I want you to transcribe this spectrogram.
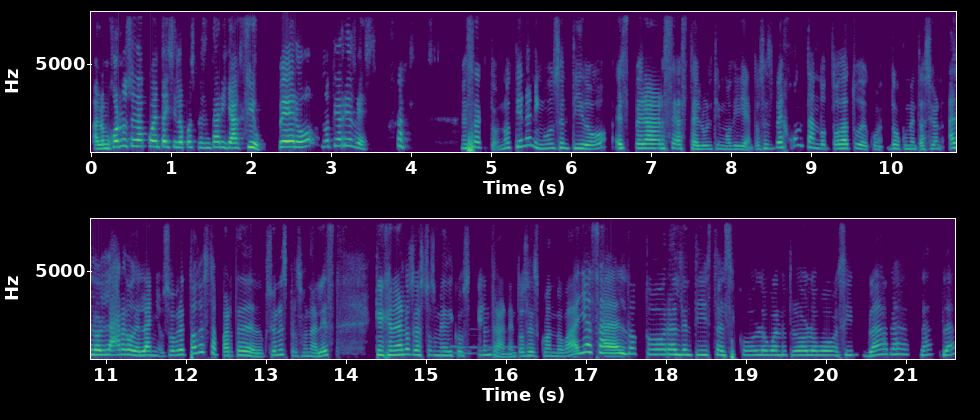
A lo mejor no se da cuenta y sí la puedes presentar y ya, fiu, pero no te arriesgues. Exacto, no tiene ningún sentido esperarse hasta el último día. Entonces, ve juntando toda tu documentación a lo largo del año, sobre todo esta parte de deducciones personales, que en general los gastos médicos entran. Entonces, cuando vayas al doctor, al dentista, al psicólogo, al nutriólogo, así, bla, bla, bla, bla,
